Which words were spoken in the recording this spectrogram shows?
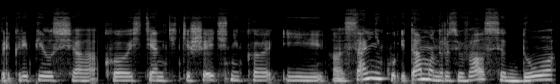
прикрепился к стенке кишечника и а, сальнику, и там он развивался до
